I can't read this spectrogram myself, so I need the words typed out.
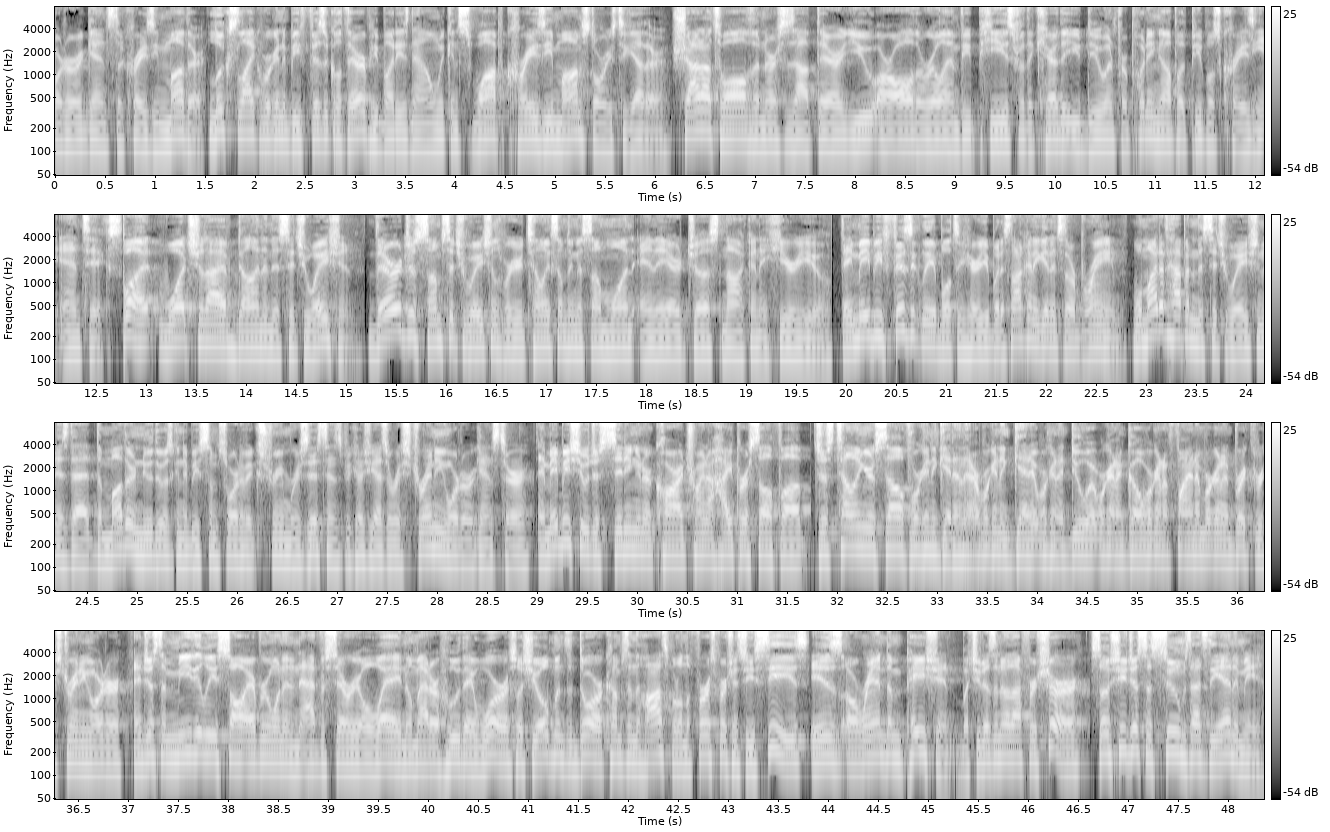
order against the crazy mother. Looks like we're going to be physical therapy buddies now and we can swap crazy mom stories together. Shout out to all of the nurses out there. You are all the real MVPs for the care that you do and for putting up with people's crazy antics. But what should I have done in this situation? There are just some situations where you're telling something to someone and they are just not going to hear you. They may be physically able to hear you, but it's not going to get into their brain. What might have happened in this situation is that the mother knew there was going to be some sort of extreme resistance because she has a restraining order against her. And maybe she was just sitting in her car trying to hype herself up, just telling herself, we're going to get in there, we're going to get it, we're going to do it, we're going to go, we're going to find him, we're going to break the restraining order, and just immediately saw everyone in an adversarial way, no matter who they were. So she opens the door, comes in the hospital, and the first person she sees is a random patient, but she doesn't know that for sure. So she just assumes that's the enemy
